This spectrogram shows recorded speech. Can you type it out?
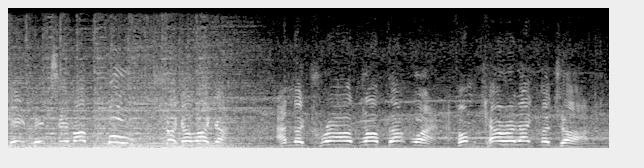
He picks him up. Boom! Shakalaka. And the crowd love that one from Kairat Akhmetov.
